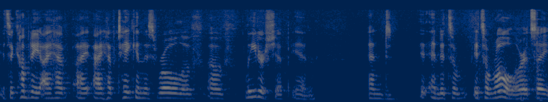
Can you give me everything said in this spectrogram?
It's a company I have, I, I have taken this role of, of leadership in, and and it's a it's a role or it's a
